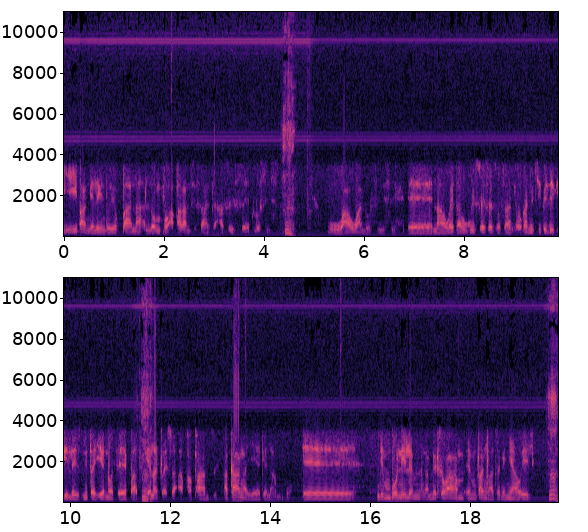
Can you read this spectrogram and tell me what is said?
i- ibangele into yokubana lo mfo aphakamise isandla asizise kulo sisi Mm. wawa lo sisi eh now whether uwiswe seso sandla okanye utyibilekile is neither here nor there but Mm. ngela xesha apha phantsi akhange ayeke laa mfo eh ndimbonile mna ngamehlo wam emnqanqatha ngenyawo eli Mm.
